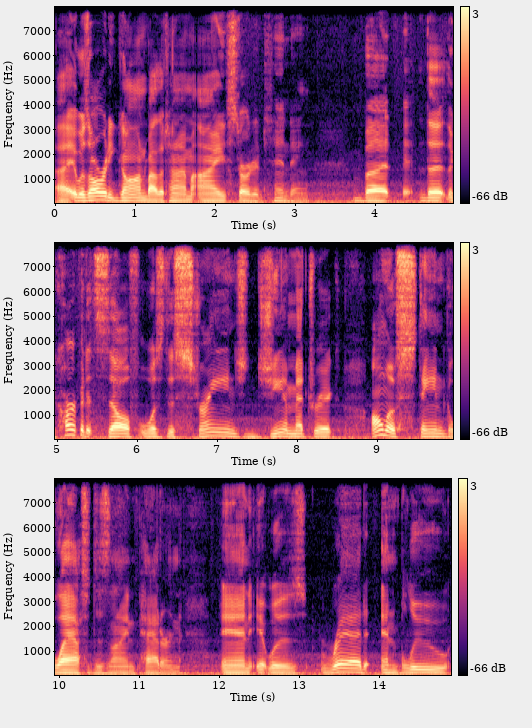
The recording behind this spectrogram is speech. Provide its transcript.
Uh, it was already gone by the time I started attending, but the the carpet itself was this strange geometric, almost stained glass design pattern. And it was red and blue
